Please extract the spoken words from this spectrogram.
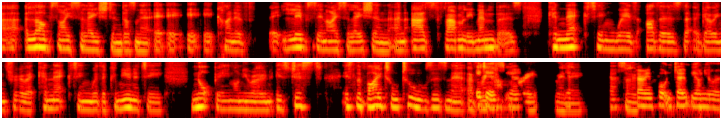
uh, loves isolation, doesn't it? It, it, it, it kind of it lives in isolation and as family members connecting with others that are going through it connecting with a community not being on your own is just it's the vital tools isn't it of it recovery is, yeah. really yeah. so very important don't be on your own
